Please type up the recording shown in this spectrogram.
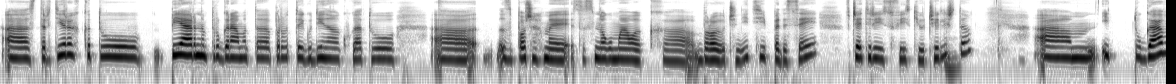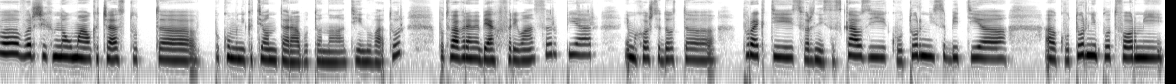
А, стартирах като пиар на програмата първата и година, когато а, започнахме с много малък а, брой ученици, 50, в 4 софийски училища. А, и тогава върших много малка част от а, комуникационната работа на Иноватор. По това време бях фрилансър, пиар. Имах още доста проекти, свързани с каузи, културни събития, а, културни платформи.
